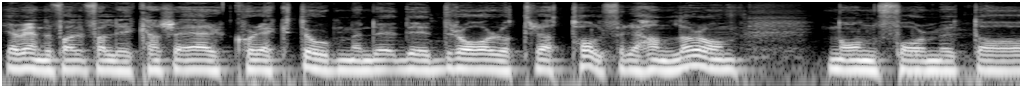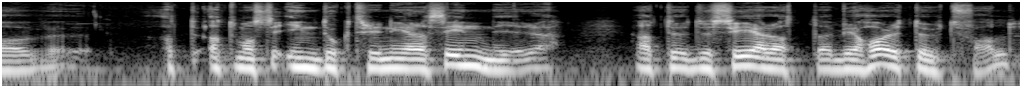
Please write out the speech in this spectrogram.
Jag vet inte ifall det kanske är korrekt ord men det, det drar åt rätt håll för det handlar om någon form av att, att du måste indoktrineras in i det. Att du, du, ser att vi har ett utfall,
